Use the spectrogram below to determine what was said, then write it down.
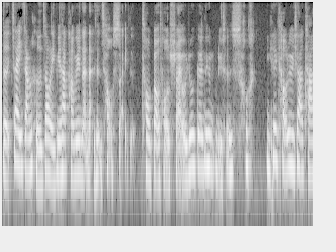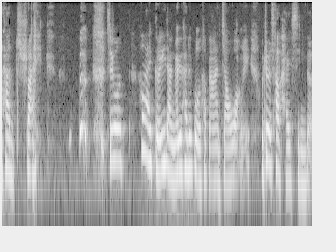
的在一张合照里面，他旁边的男生超帅的，超高超帅。我就跟那个女生说：“你可以考虑一下他，他很帅。”结果后来隔一两个月，他就跟我他们俩交往。哎，我觉得超开心的。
